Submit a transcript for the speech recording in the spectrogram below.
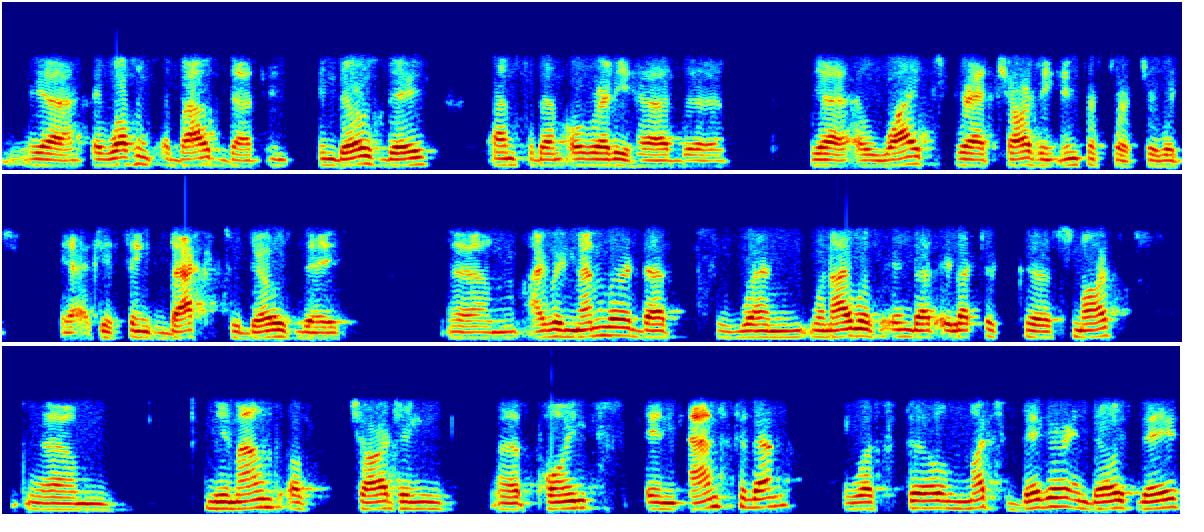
Yeah, it wasn't about that. In, in those days, Amsterdam already had, uh, yeah, a widespread charging infrastructure, which, yeah, if you think back to those days, um, I remember that when when I was in that electric uh, smart, um, the amount of charging uh, points in Amsterdam was still much bigger in those days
